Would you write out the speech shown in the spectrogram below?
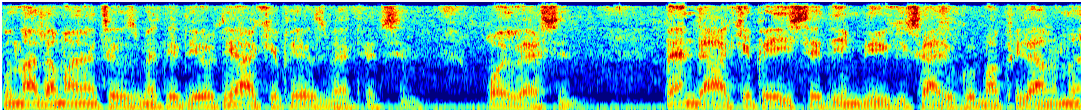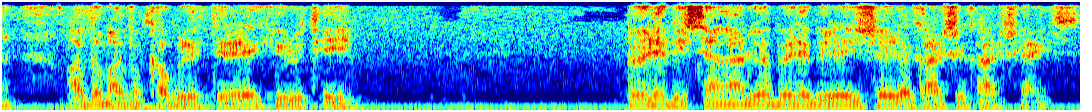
Bunlar da maneviyata hizmet ediyor diye AKP'ye hizmet etsin. Oy versin. Ben de AKP'yi istediğim büyük İsrail kurma planımı adım adım kabul ettirerek yürüteyim. Böyle bir senaryo, böyle bir rejisörle karşı karşıyayız.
